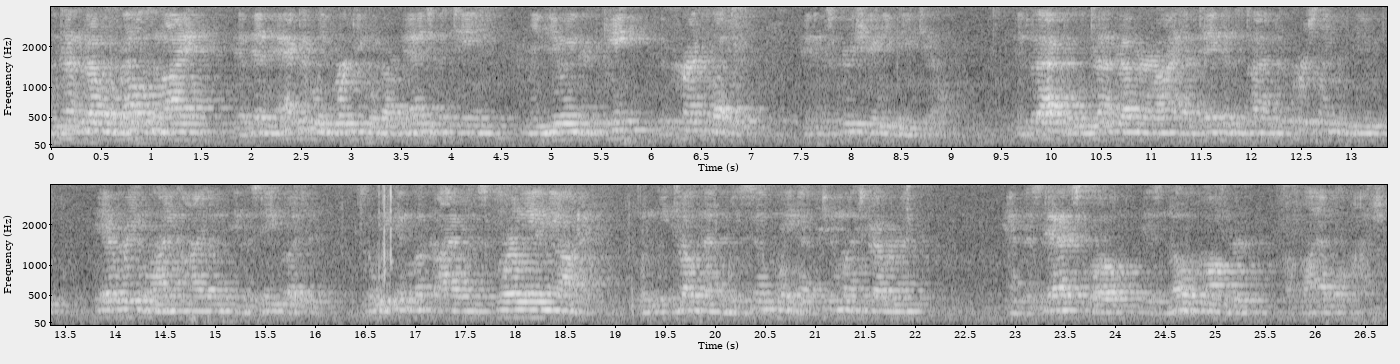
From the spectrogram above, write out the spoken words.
Lieutenant Governor Reynolds and I have been actively working with our management team, reviewing the key- the current budget in excruciating detail. In fact, the Lieutenant Governor and I have taken the time to personally review every line item in the state budget, so we can look Iowans squarely in the eye when we tell them we simply government and the status quo is no longer a viable option.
